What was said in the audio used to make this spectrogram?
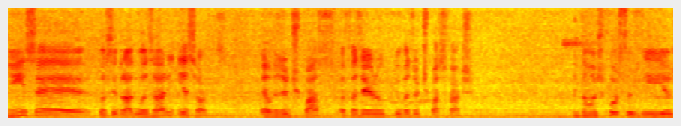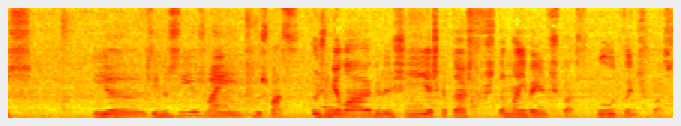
E isso é considerado o azar e a sorte. É o vazio de espaço a fazer o que o vazio de espaço faz. Então as forças e as, e as energias vêm do espaço. Os milagres e as catástrofes também vêm do espaço. Tudo vem do espaço.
